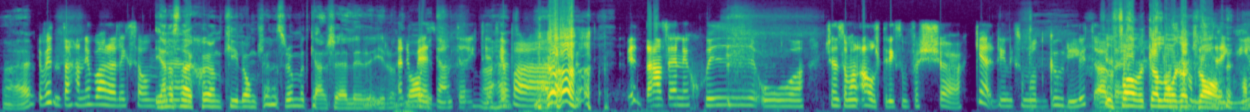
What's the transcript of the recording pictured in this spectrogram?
Nej. Jag vet inte, han är bara liksom... Är han en sån eh, här skön kille i omklädningsrummet kanske? Eller i runt Nej, det laget? vet jag inte riktigt. Nej. Jag bara... vet inte, hans energi och känns som han alltid liksom försöker. Det är liksom något gulligt Fy över fan vilka låga krav. Killen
